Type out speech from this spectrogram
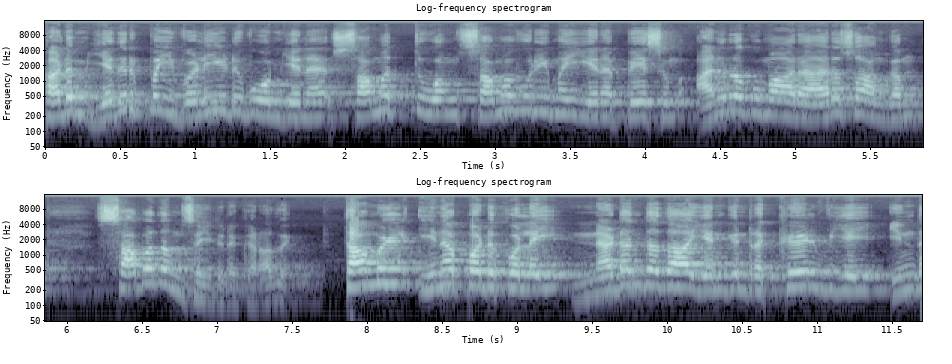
கடும் எதிர்ப்பை வெளியிடுவோம் என சமத்துவம் சம உரிமை என பேசும் அனுரகுமார அரசாங்கம் சபதம் செய்திருக்கிறது. தமிழ் இனப்படுகொலை நடந்ததா என்கின்ற கேள்வியை இந்த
